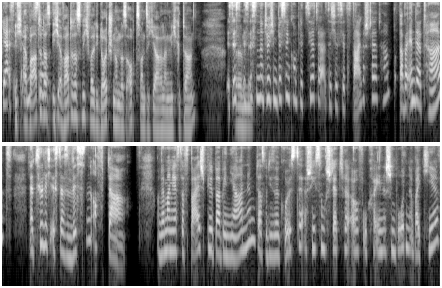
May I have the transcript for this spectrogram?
Ja, es ich erwarte so das, ich erwarte das nicht, weil die Deutschen haben das auch 20 Jahre lang nicht getan. Es ist, ähm, es ist natürlich ein bisschen komplizierter, als ich es jetzt dargestellt habe. Aber in der Tat, natürlich ist das Wissen oft da. Und wenn man jetzt das Beispiel Babinjan nimmt, also diese größte Erschießungsstätte auf ukrainischem Boden bei Kiew,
